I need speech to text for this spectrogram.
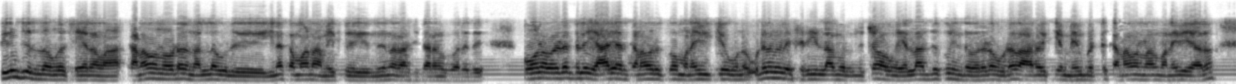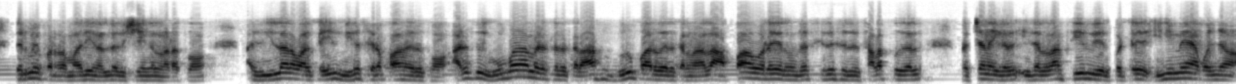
பிரிஞ்சிருந்தவங்க சேரலாம். கணவனோட நல்ல ஒரு இணக்கமான அமைப்பு மிதன ராசிக்காரங்களுக்கு வருது. போன வருடத்துல யார் யார் கணவருக்கோ மனைவிக்கோ உடல்நிலை சரியில்லாம இருந்துச்சோ அவங்க எல்லாத்துக்கும் இந்த வருடம் உடல் ஆரோக்கியம் மேம்பட்டு கணவனால் மனைவியாலும் பெருமைப்படுற மாதிரி நல்ல விஷயங்கள் நடக்கும். அது இல்லற வாழ்க்கையில் மிக சிறப்பாக இருக்கும். அடுத்து ஒன்பதாம் இடத்துல இருக்கிற ராகு குரு பார்வை இருக்கிறனால அப்பாவோட இருந்த சிறு சிறு சலப்புகள் பிரச்சனைகள் இதெல்லாம் தீர்வு ஏற்பட்டு இனிமே கொஞ்சம்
